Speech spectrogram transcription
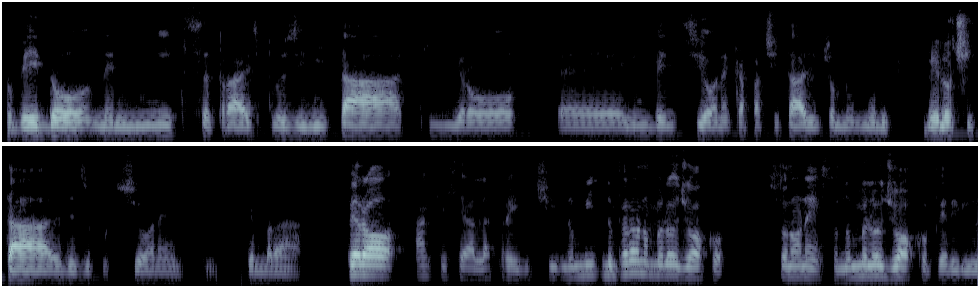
lo vedo nel mix tra esplosività, tiro, eh, invenzione, capacità, insomma, velocità d'esecuzione, sembra. Però anche se alla 13, non mi, però non me lo gioco, sono onesto, non me lo gioco per il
